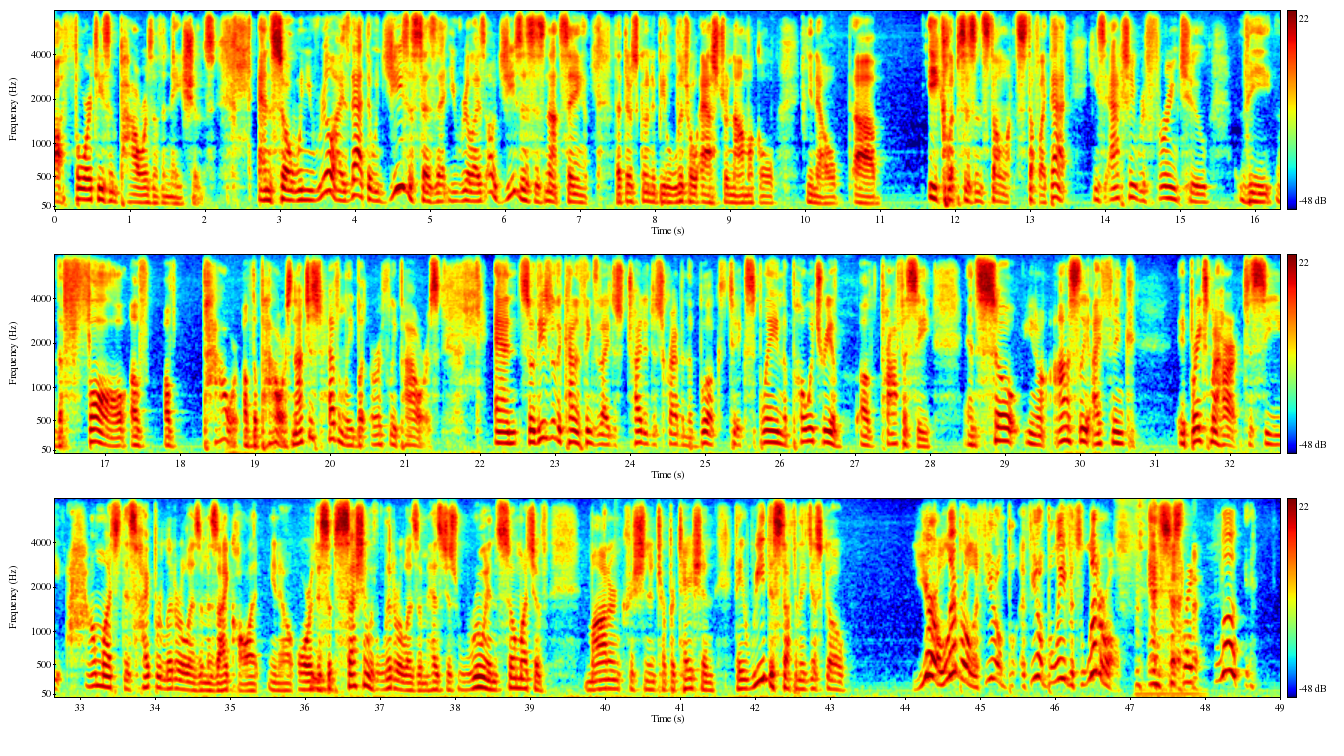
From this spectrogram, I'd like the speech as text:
authorities and powers of the nations. And so when you realize that, then when Jesus says that, you realize, oh, Jesus is not saying that there's going to be literal astronomical, you know, uh, eclipses and stuff, like that. He's actually referring to the the fall of of power of the powers, not just heavenly but earthly powers. And so these are the kind of things that I just try to describe in the books to explain the poetry of, of prophecy. And so, you know, honestly, I think it breaks my heart to see how much this hyperliteralism, as I call it, you know, or this mm-hmm. obsession with literalism has just ruined so much of modern Christian interpretation. They read this stuff and they just go, "You're a liberal if you don't if you don't believe it's literal." And it's just like, look,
